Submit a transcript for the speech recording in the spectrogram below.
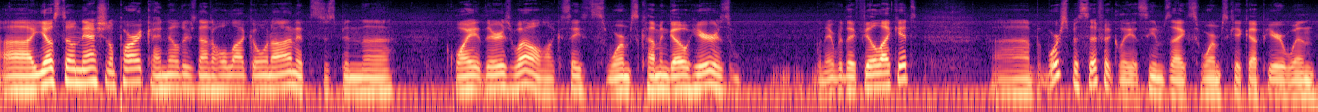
uh, Yellowstone National Park, I know there's not a whole lot going on. It's just been uh, quiet there as well. Like I say, swarms come and go here as whenever they feel like it. Uh, but more specifically, it seems like swarms kick up here when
